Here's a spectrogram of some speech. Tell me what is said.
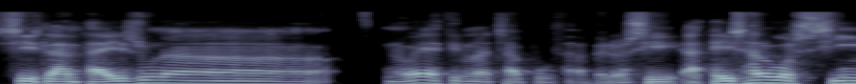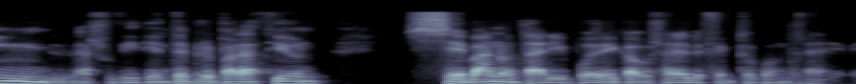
si lanzáis una, no voy a decir una chapuza, pero si hacéis algo sin la suficiente preparación, se va a notar y puede causar el efecto contrario.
